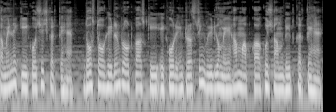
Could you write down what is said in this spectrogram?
समझने की कोशिश करते हैं। दोस्तों हिडन ब्रॉडकास्ट की एक और इंटरेस्टिंग वीडियो में हम आपका खुश आमदीद करते हैं।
